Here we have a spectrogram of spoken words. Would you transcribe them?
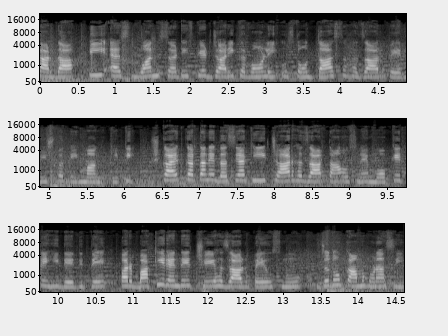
ਘਰ ਦਾ TS1 ਸਰਟੀਫਿਕੇਟ ਜਾਰੀ ਕਰਵਾਉਣ ਲਈ ਉਸ ਤੋਂ 10000 ਰੁਪਏ ਰਿਸ਼ਵਤ ਦੀ ਮੰਗ ਕੀਤੀ। ਸ਼ਿਕਾਇਤਕਰਤਾ ਨੇ ਦੱਸਿਆ ਕਿ 4000 ਤਾਂ ਉਸਨੇ ਮੌਕੇ ਤੇ ਹੀ ਦੇ ਦਿੱਤੇ, ਪਰ ਬਾਕੀ ਰਹਿੰਦੇ 6000 ਰੁਪਏ ਉਸ ਨੂੰ ਜਦੋਂ ਕੰਮ ਹੋਣਾ ਸੀ,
